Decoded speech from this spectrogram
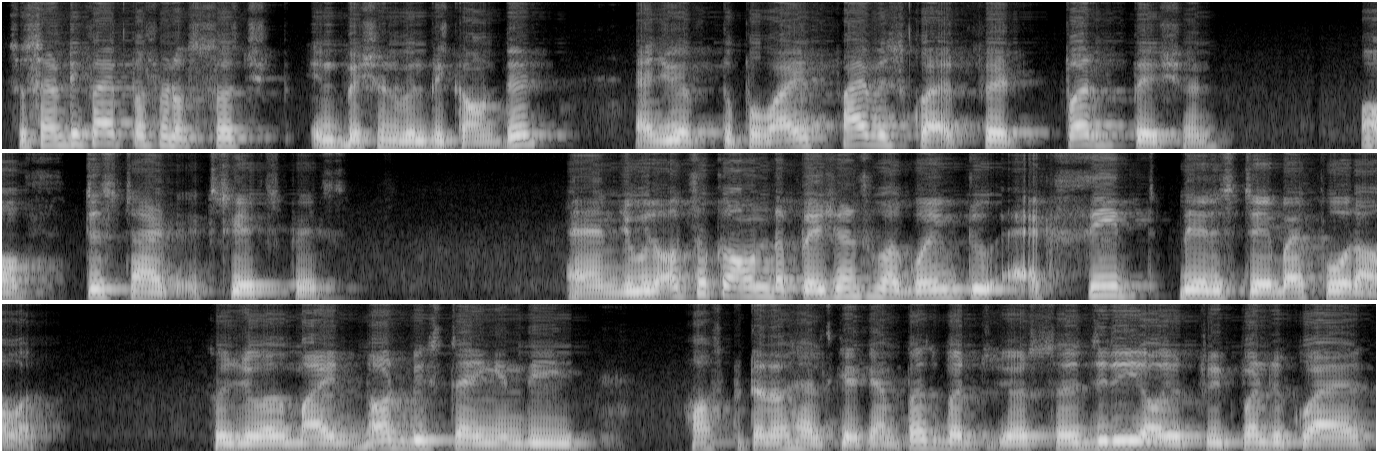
So 75% of such inpatient will be counted and you have to provide 5 square feet per patient of this type exterior space and you will also count the patients who are going to exceed their stay by 4 hours. So you might not be staying in the hospital or healthcare campus but your surgery or your treatment require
